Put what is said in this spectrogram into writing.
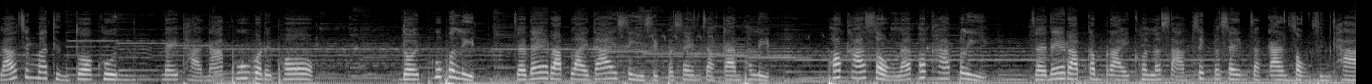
แล้วจึงมาถึงตัวคุณในฐานะผู้บริโภค โดยผู้ผลิตจะได้รับรายได้ 40%จากการผลิต พ่อค้าส่งและพ่อค้าปลีก จะได้รับกำไรคนละ 30%จากการส่งสินค้า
